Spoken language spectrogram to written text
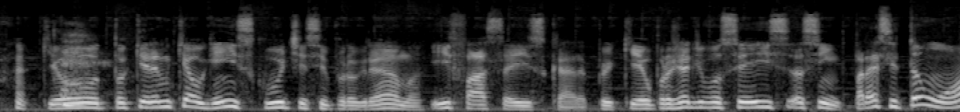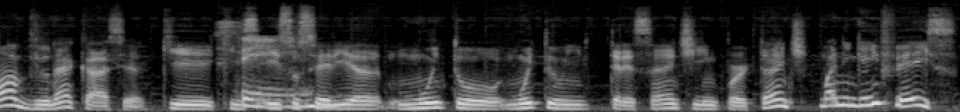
que eu tô querendo que alguém escute esse programa e faça isso, cara. Porque o projeto de vocês, assim, parece tão óbvio, né, Cássia? Que, que isso seria muito, muito interessante e importante, mas ninguém fez.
